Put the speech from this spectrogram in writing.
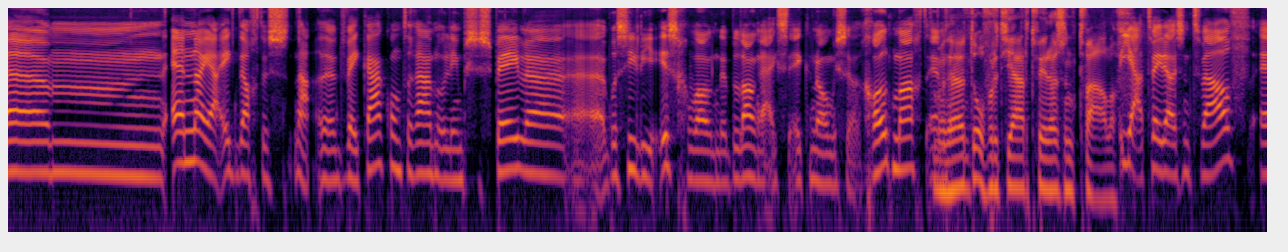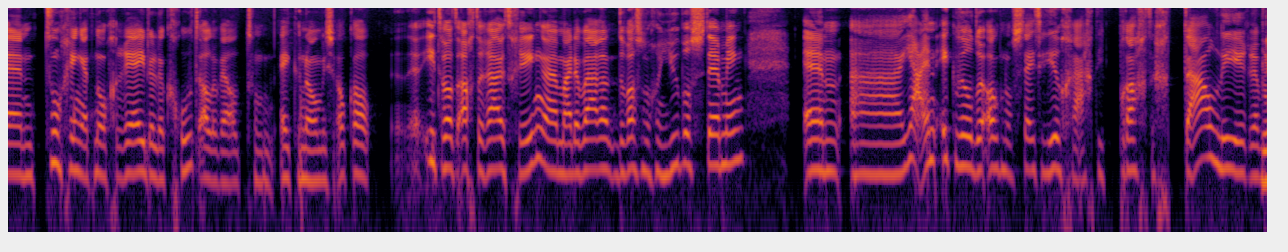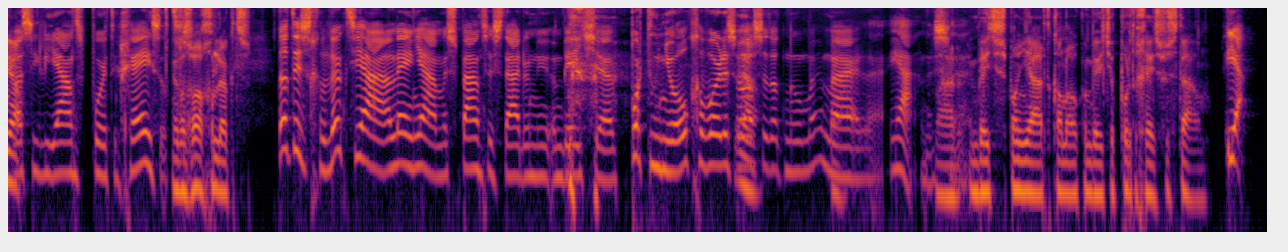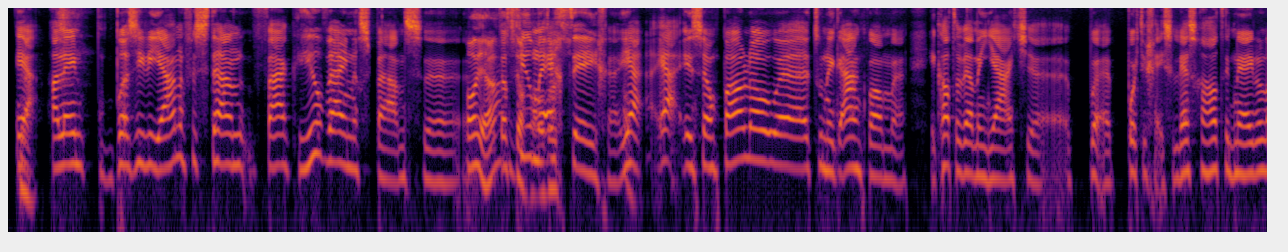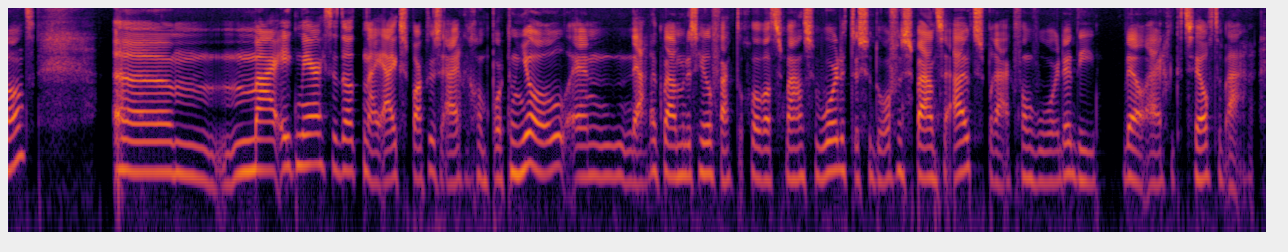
Ehm, en nou ja, ik dacht dus, nou, het WK komt eraan, de Olympische Spelen. Eh, Brazilië is gewoon de belangrijkste economische grootmacht. En het over het jaar 2012. ja, 2012. En toen ging het nog redelijk goed. Alhoewel toen economisch ook al eh, iets wat achteruit ging. Eh, maar er, waren, er was nog een jubelstemming. En, ja, en ik wilde ook nog steeds heel graag die prachtige taal leren. Ja. Braziliaans-Portugees. Dat was wel gelukt. Dat is gelukt, ja. Alleen ja, mijn Spaans is daardoor nu een beetje portugnol geworden, zoals Ja. ze dat noemen. Maar eh, ja, dus, Maar eh, een beetje Spanjaard kan ook een beetje Portugees verstaan. ja, ja. Ja. alleen Brazilianen verstaan vaak heel weinig Spaans. eh. Oh ja? Dat viel me altijd- echt tegen. Ja, ja, in São Paulo, toen ik aankwam... ik had er wel een jaartje Portugese les gehad in Nederland. Ehm, maar ik merkte dat, nou ja, ik sprak dus eigenlijk gewoon portugnol. En ja, dan kwamen dus heel vaak toch wel wat Spaanse woorden tussendoor. Of een Spaanse uitspraak van woorden die wel eigenlijk hetzelfde waren.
